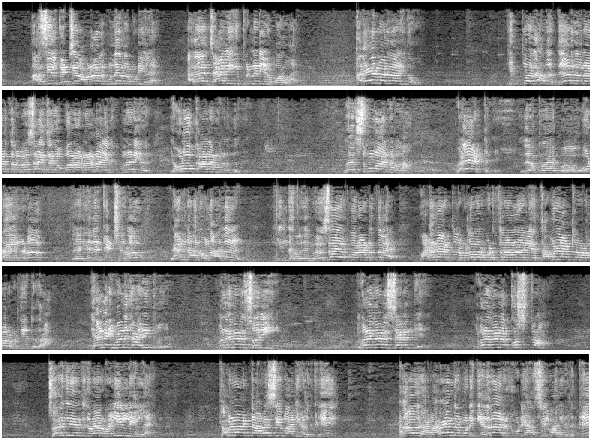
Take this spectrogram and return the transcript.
அரசியல் கட்சியில் அவனால முன்னேற முடியல. அதான் ஜாதிக்கு பின்னணியில போறவன். அதே மாதிரி தான் இதுவும். இப்ப அந்த தேர்தல் நேரத்தில் விவசாய சங்கம் போராடுறான்னா இதுக்கு முன்னாடி எவ்வளவு காலம் இருந்தது? சும்மா இதெல்லாம். விளையாட்டுக்கு. இது ஊடகங்களும் எதிர்கட்சிகளும் வேண்டாதவனும் அது இந்த விவசாய போராட்டத்தில் வடநாட்டில் விளம்பரப்படுத்துறானோ இல்லையா தமிழ்நாட்டில் விளம்பரப்படுத்திட்டு இருக்கிறான்? ஏன்னா இவனுக்கு அரிப்பு. இவனுக்கு தானே சொறி. இவனுக்கு தானே சிறங்கு இவனுக்கு தானே குஷ்டம் சொருங்கிறதுக்கு வேற வழி இல்லை இல்லை. தமிழ்நாட்டு அரசியல்வாதிகளுக்கு அதாவது நரேந்திர மோடிக்கு எதிராக இருக்கக்கூடிய அரசியல்வாதிகளுக்கு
